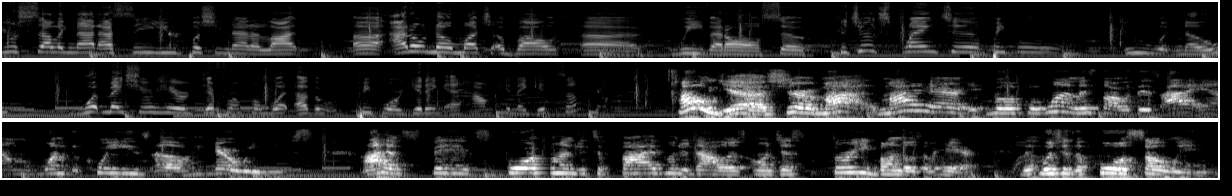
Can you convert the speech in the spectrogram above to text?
you're selling that. I see you pushing that a lot. Uh, I don't know much about uh, weave at all. So could you explain to people who would know what makes your hair different from what other people are getting and how can they get some? Oh yeah, sure. My my hair. Well, for one, let's start with this. I am one of the queens of hair weaves. I have spent four hundred to five hundred dollars on just three bundles of hair, Wow. which is a full sew-in.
